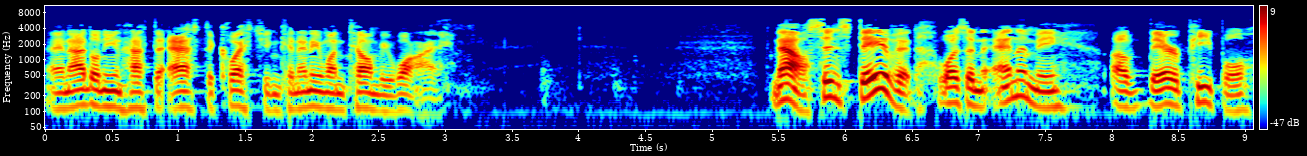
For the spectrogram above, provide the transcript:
and I don't even have to ask the question can anyone tell me why? Now, since David was an enemy of their people,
